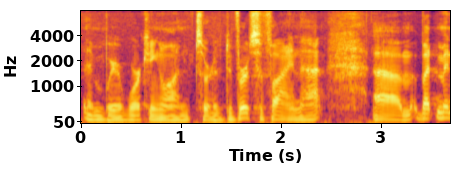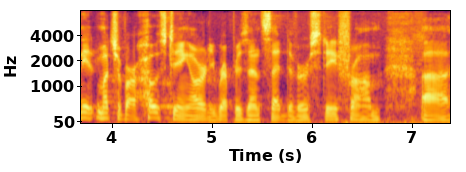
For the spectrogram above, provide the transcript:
and we're working on sort of diversifying that. Um, but many much of our hosting already represents that diversity from uh,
